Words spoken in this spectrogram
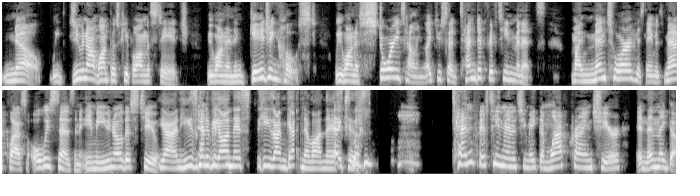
No, we do not want those people on the stage. We want an engaging host. We want a storytelling, like you said, 10 to 15 minutes. My mentor, his name is Matt Glass, always says, and Amy, you know this too. Yeah, and he's going to be on this. He's, I'm getting him on this. 10, 15 minutes, you make them laugh, cry, and cheer, and then they go.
